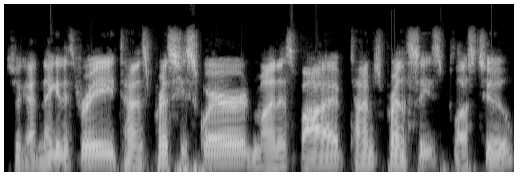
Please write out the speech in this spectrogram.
So we got negative 3 times parentheses squared minus 5 times parentheses plus 2.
